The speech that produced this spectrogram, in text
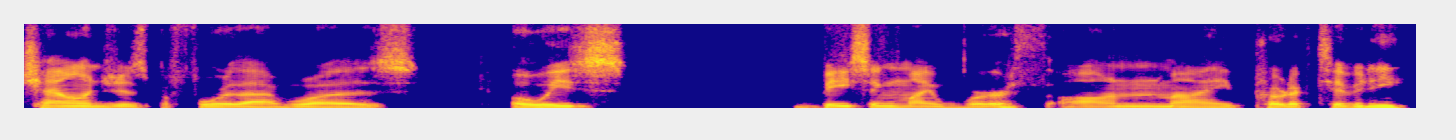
challenges before that was always basing my worth on my productivity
